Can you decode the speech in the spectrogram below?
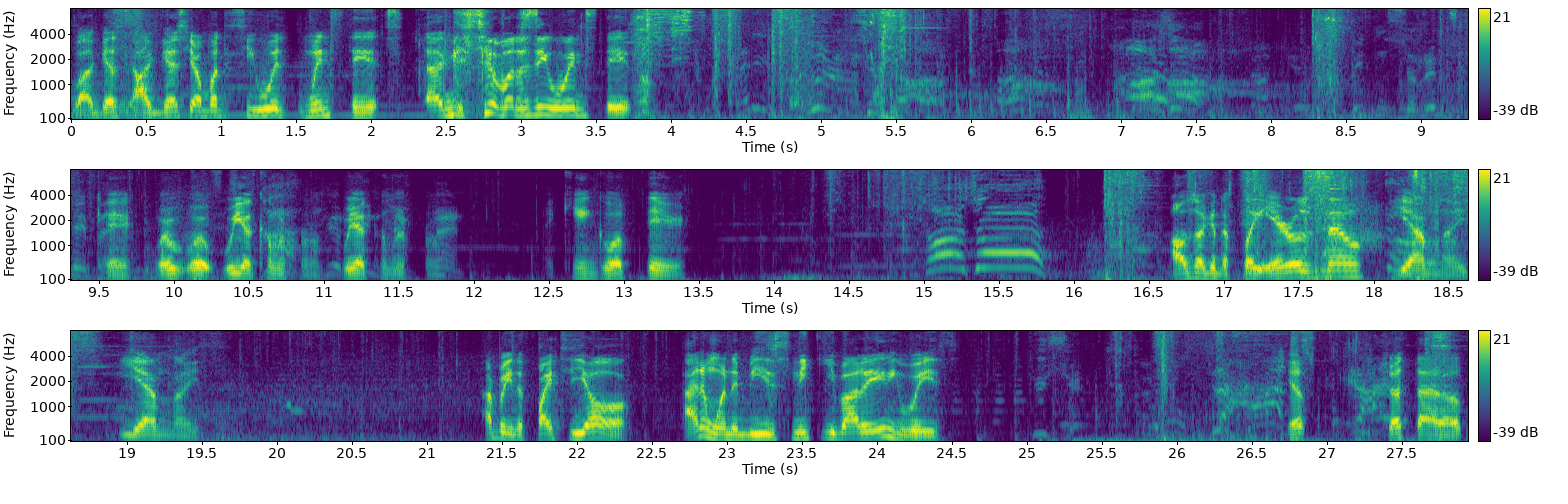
Well, I guess I guess y'all about to see win, wind stance. I guess y'all about to see wind stance. Okay, where where where y'all coming from? Where y'all coming from? I can't go up there. I was gonna play arrows now. Yeah, I'm nice. Yeah, I'm nice. I bring the fight to y'all. I didn't want to be sneaky about it anyways. Yep. Shut that up.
